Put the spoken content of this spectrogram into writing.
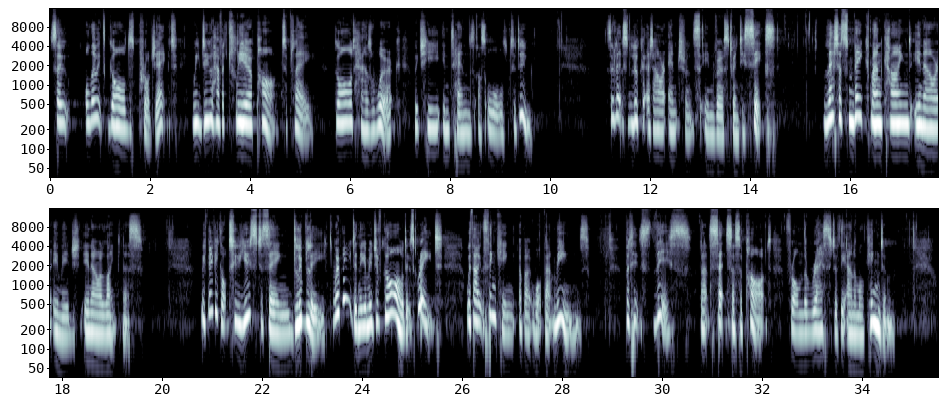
So, although it's God's project, we do have a clear part to play. God has work which he intends us all to do. So let's look at our entrance in verse 26. Let us make mankind in our image, in our likeness. We've maybe got too used to saying glibly, we're made in the image of God, it's great, without thinking about what that means. But it's this that sets us apart from the rest of the animal kingdom.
